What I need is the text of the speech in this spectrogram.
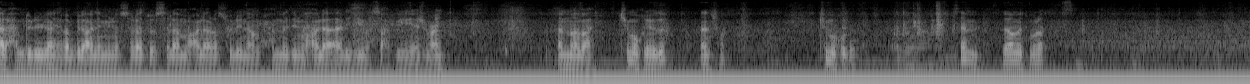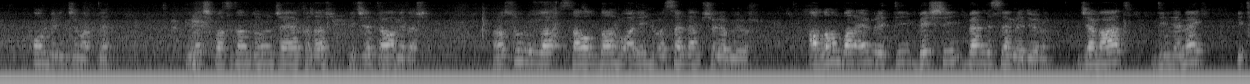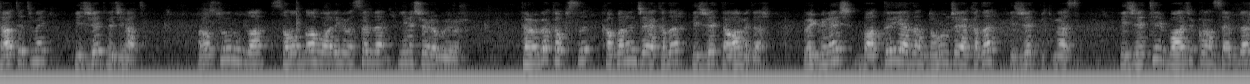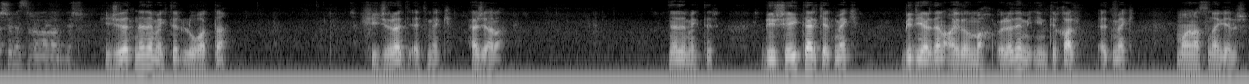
Elhamdülillahi Rabbil alemin ve salatu ve selamu ala Resulina Muhammedin ve ala alihi ve sahbihi ecmain. Amma ba'd. Kim okuyordu en son? Kim okudu? Sen mi? Devam et Murat. 11. madde Güneş batıdan doğuncaya kadar hicret devam eder. Resulullah sallallahu aleyhi ve sellem şöyle buyurur. Allah'ın bana emrettiği beş şey ben de size emrediyorum. Cemaat, dinlemek, itaat etmek, hicret ve cihat. Resulullah sallallahu aleyhi ve sellem yine şöyle buyurur. Tevbe kapısı kapanıncaya kadar hicret devam eder. Ve güneş battığı yerden doğuncaya kadar hicret bitmez. Hicreti vacip kılan sebepler şöyle sıralanabilir. Hicret ne demektir lügatta? Hicret etmek, hecara. Ne demektir? Bir şeyi terk etmek, bir yerden ayrılmak, öyle değil mi? İntikal etmek manasına gelir.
